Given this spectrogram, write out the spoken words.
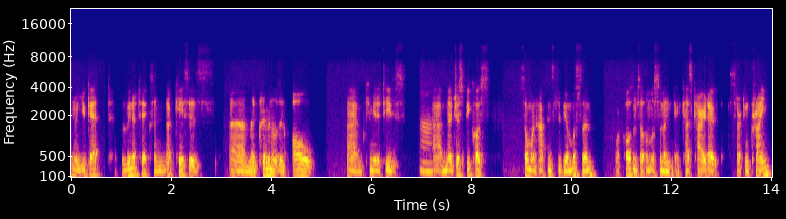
you know you get lunatics and nutcases um, and criminals in all um, communities Mm. um, now, just because someone happens to be a Muslim or calls himself a Muslim and has carried out a certain crime,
